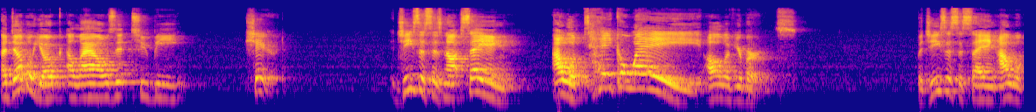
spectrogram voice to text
a double yoke allows it to be shared. Jesus is not saying, I will take away all of your burdens. But Jesus is saying, I will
